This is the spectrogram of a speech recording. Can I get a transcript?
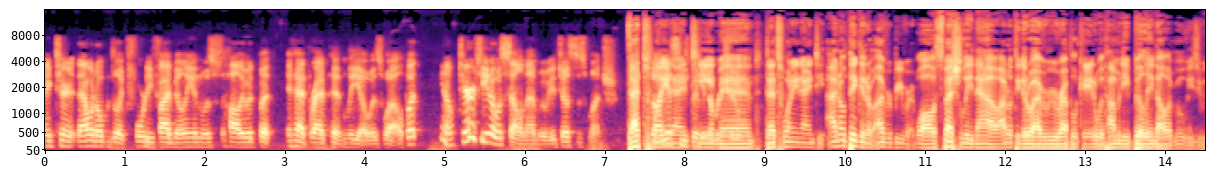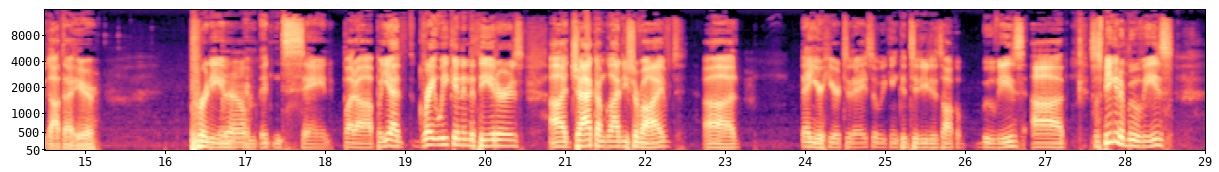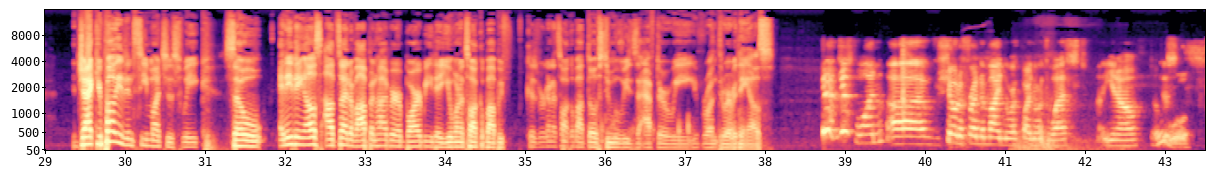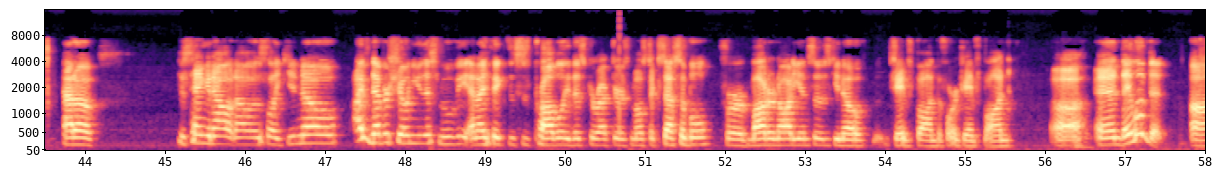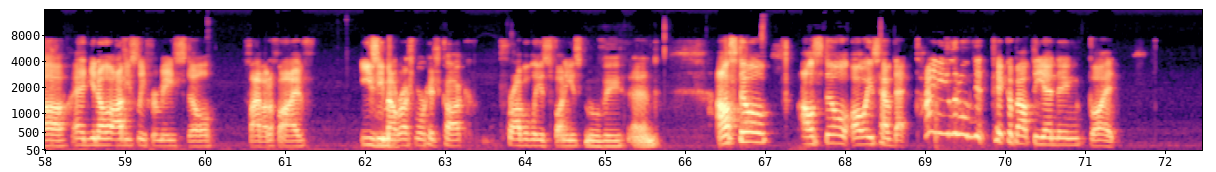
I think Tar- that one opened to like forty-five million was Hollywood, but it had Brad Pitt and Leo as well. But you know, Tarantino was selling that movie just as much. That So I guess he's 2019, maybe number two. man. That 2019. I don't think it'll ever be, re- well, especially now, I don't think it'll ever be replicated with how many billion dollar movies we got that year. Pretty in, No. in- insane. But, uh, but yeah, great weekend in the theaters. Uh, Jack, I'm glad you survived. Uh, and you're here today so we can continue to talk movies. Uh, so speaking of movies, Jack, you probably didn't see much this week. So anything else outside of Oppenheimer and Barbie that you want to talk about? Because we're going to talk about those two movies after we run through everything else. Yeah, just one. Uh, showed a friend of mine North by Northwest. You know, just Ooh. had a just hanging out, and I was like, you know, I've never shown you this movie, and I think this is probably this director's most accessible for modern audiences. You know, James Bond before James Bond, uh, and they loved it. Uh, and you know, obviously for me, still five out of five. Easy Mount Rushmore Hitchcock, probably his funniest movie, and I'll still, I'll still always have that tiny little nitpick about the ending, but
